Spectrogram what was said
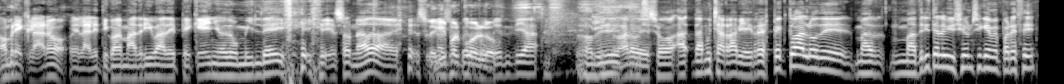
Hombre, claro, el Atlético de Madrid va de pequeño, de humilde y, y eso nada. Es El una equipo del pueblo. Y claro, eso da mucha rabia. Y respecto a lo de Ma- Madrid Televisión, sí que me parece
